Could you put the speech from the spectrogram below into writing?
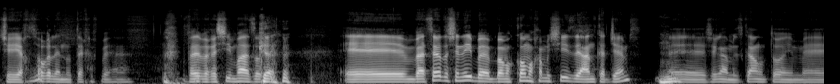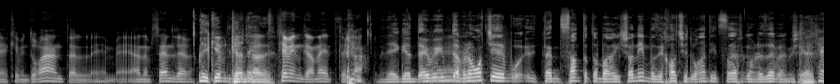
שיחזור אלינו תכף ברשימה הזאת. אמ, והסרט השני במקום החמישי זה Uncut. אה, שגם הזכרנו אותו עם אה, קווין דורנט, על עם, אה, אדם סנדלר, קווין גארנט. קווין גארנט, סליחה. אבל למרות ששמת אותו בראשונים, אז יכול להיות שדורנט יצטרף גם לזה בהמשך. כן.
